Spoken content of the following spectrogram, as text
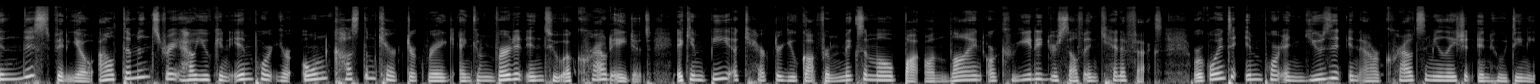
In this video, I'll demonstrate how you can import your own custom character rig and convert it into a crowd agent. It can be a character you got from Mixamo, bought online, or created yourself in KineFX. We're going to import and use it in our crowd simulation in Houdini.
